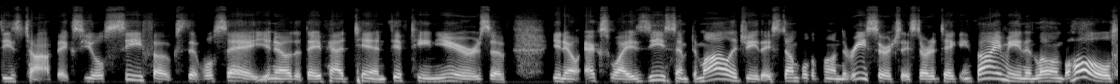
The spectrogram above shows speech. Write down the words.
these topics, you'll see folks that will say, you know, that they've had 10, 15 years of, you know, XYZ symptomology. They stumbled upon the research, they started taking thiamine, and lo and behold,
